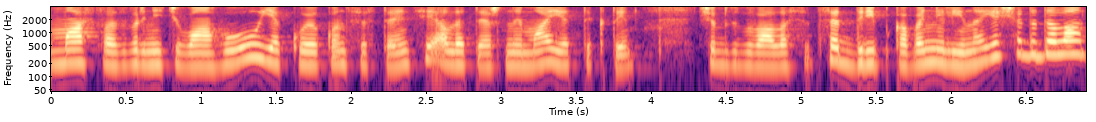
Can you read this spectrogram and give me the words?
масла, зверніть увагу, якої консистенції, але теж не має текти, щоб збивалося. Це дрібка ваніліна я ще додала.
